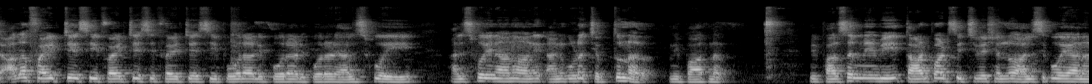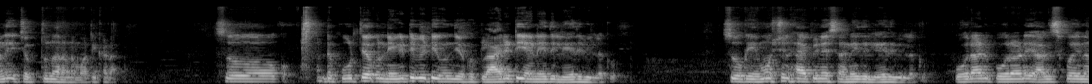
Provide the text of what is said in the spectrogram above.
చాలా ఫైట్ చేసి ఫైట్ చేసి ఫైట్ చేసి పోరాడి పోరాడి పోరాడి అలసిపోయి అలసిపోయినాను అని అని కూడా చెప్తున్నారు మీ పార్ట్నర్. ఈ పర్సన్ మేబీ థర్డ్ పార్ట్ సిచ్యువేషన్లో అలసిపోయానని చెప్తున్నారన్నమాట ఇక్కడ. సో అంటే పూర్తిగా ఒక నెగిటివిటీ ఉంది ఒక క్లారిటీ అనేది లేదు వీళ్ళకు. సో ఒక ఎమోషనల్ హ్యాపీనెస్ అనేది లేదు వీళ్ళకు. పోరాడి పోరాడి అలసిపోయినా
